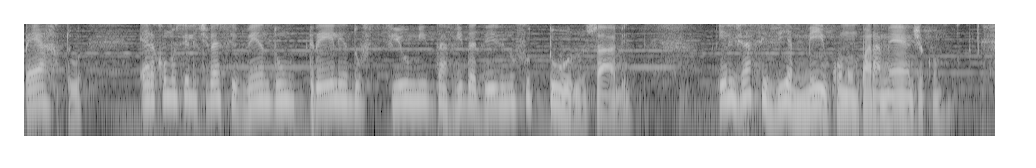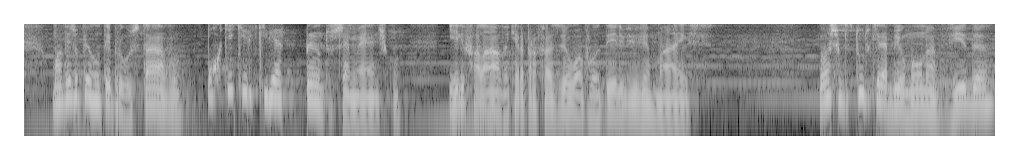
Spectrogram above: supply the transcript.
perto, era como se ele estivesse vendo um trailer do filme da vida dele no futuro, sabe? Ele já se via meio como um paramédico. Uma vez eu perguntei para o Gustavo por que, que ele queria tanto ser médico. E ele falava que era para fazer o avô dele viver mais. Eu acho que tudo que ele abriu mão na vida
